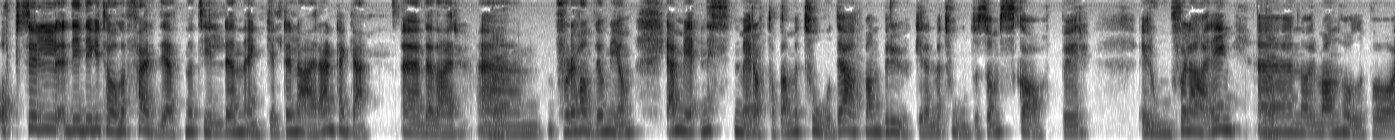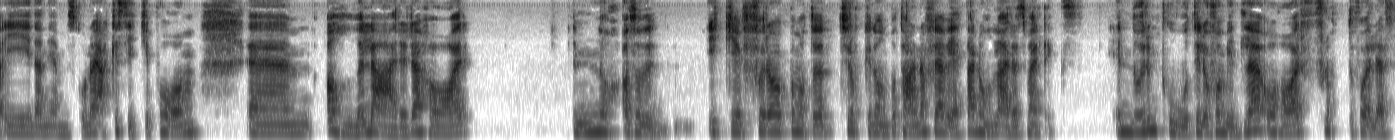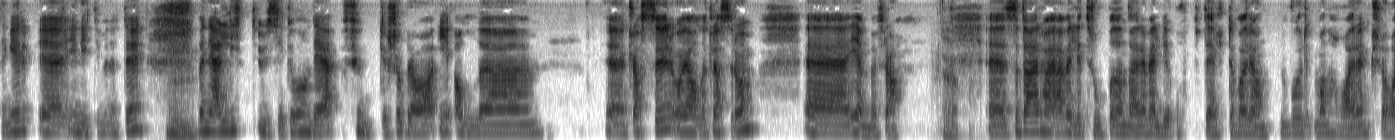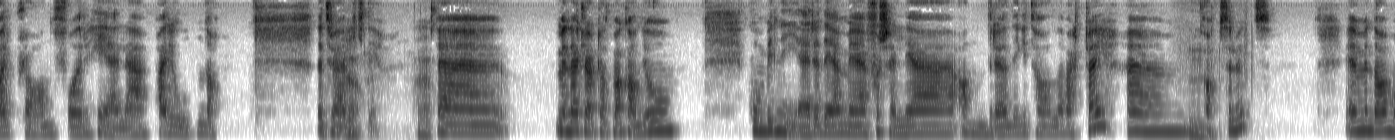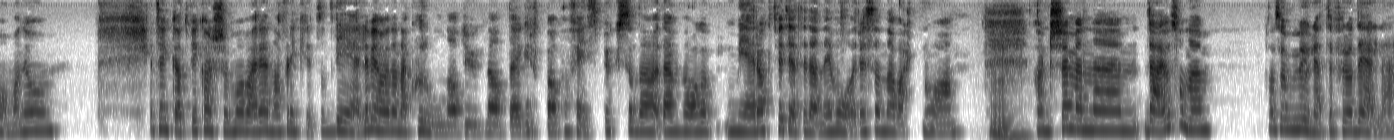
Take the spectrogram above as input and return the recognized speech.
opp til de digitale ferdighetene til den enkelte læreren, tenker jeg. Eh, det der. Eh, for det handler jo mye om Jeg er nesten mer opptatt av metode. At man bruker en metode som skaper rom for læring eh, ja. når man holder på i den hjemmeskolen. Og jeg er ikke sikker på om alle lærere har no, altså, Ikke for å på en måte tråkke noen på tærne, for jeg vet det er noen lærere som er helt enormt gode til å formidle og har flotte forelesninger eh, i 90 minutter. Mm. Men jeg er litt usikker på om det funker så bra i alle eh, klasser og i alle klasserom eh, hjemmefra. Ja. Eh, så der har jeg veldig tro på den der veldig oppdelte varianten hvor man har en klar plan for hele perioden. Da. Det tror jeg er ja. viktig. Ja. Eh, men det er klart at man kan jo kombinere det med forskjellige andre digitale verktøy. Mm. Absolutt. Men da må man jo jeg tenker at vi kanskje må være enda flinkere til å dele. Vi har jo denne koronadugnad-gruppa på Facebook, så det, var mer aktivitet i den i våres enn det har vært nå, mm. kanskje. Men uh, det er jo sånne altså, muligheter for å dele,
